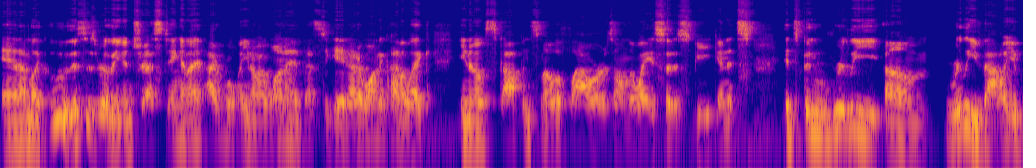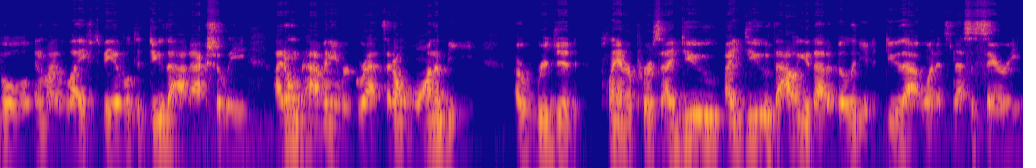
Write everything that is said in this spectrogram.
and I'm like, ooh, this is really interesting, and I, I you know, I want to investigate it. I want to kind of like, you know, stop and smell the flowers on the way, so to speak. And it's it's been really, um, really valuable in my life to be able to do that. Actually, I don't have any regrets. I don't want to be a rigid planner person. I do, I do value that ability to do that when it's necessary.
